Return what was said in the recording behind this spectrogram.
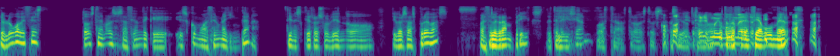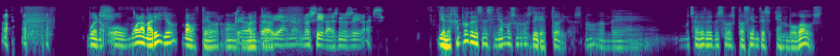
Pero luego a veces todos tenemos la sensación de que es como hacer una gincana. Tienes que ir resolviendo diversas pruebas. Parece el Grand Prix de televisión. Ostras, esto ha sido otra referencia boomer. bueno, o humor amarillo, vamos peor. Vamos todavía, No, no sigas, no sigas. Y el ejemplo que les enseñamos son los directorios, ¿no? donde muchas veces ves a los pacientes embobados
